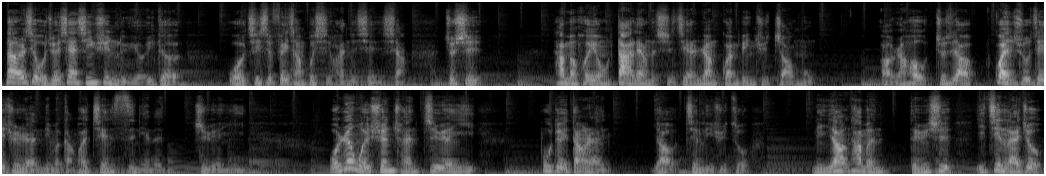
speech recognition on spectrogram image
那而且我觉得现在新训旅有一个我其实非常不喜欢的现象，就是他们会用大量的时间让官兵去招募，哦，然后就是要灌输这群人，你们赶快签四年的志愿役。我认为宣传志愿役，部队当然要尽力去做。你让他们等于是一进来就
